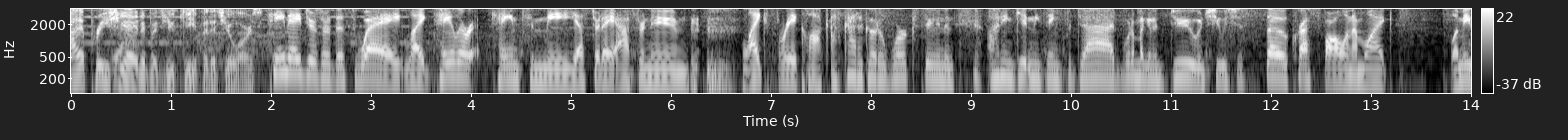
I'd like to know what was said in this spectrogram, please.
I appreciate it, but you keep it. It's yours." Teenagers are this way. Like Taylor came to me yesterday afternoon, like three o'clock. I've got to go to work soon, and I didn't get anything for Dad. What am I going to do? And she was just so crestfallen. I'm like, let me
